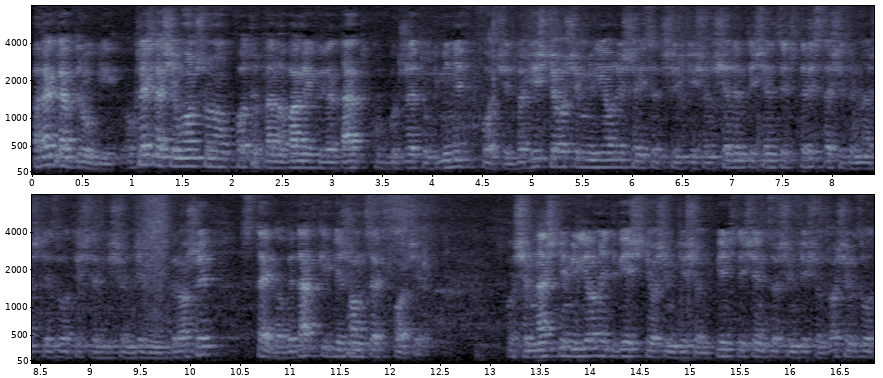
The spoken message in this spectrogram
Paragraf drugi. Określa się łączną kwotę planowanych wydatków budżetu gminy w kwocie 28 667 417 zł 79 groszy. Z tego wydatki bieżące w kwocie 18 285 088 zł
